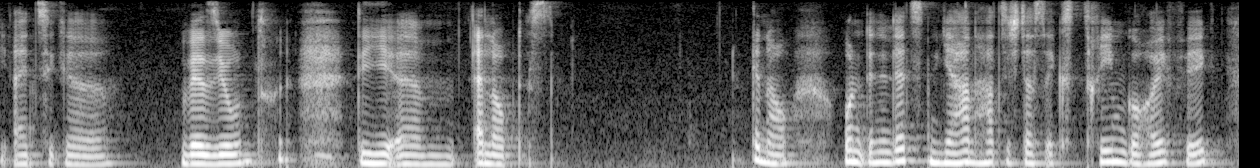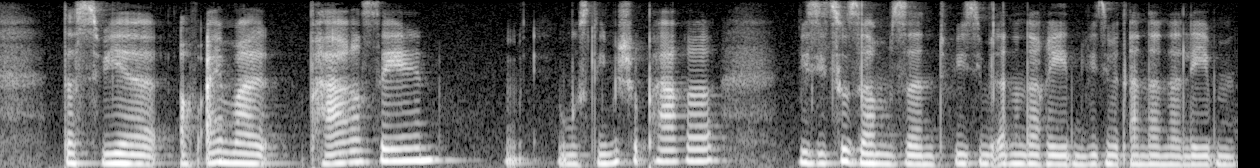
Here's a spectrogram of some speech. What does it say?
die einzige Version, die ähm, erlaubt ist. Genau. Und in den letzten Jahren hat sich das extrem gehäufigt, dass wir auf einmal Paare sehen, muslimische Paare, wie sie zusammen sind, wie sie miteinander reden, wie sie miteinander leben.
